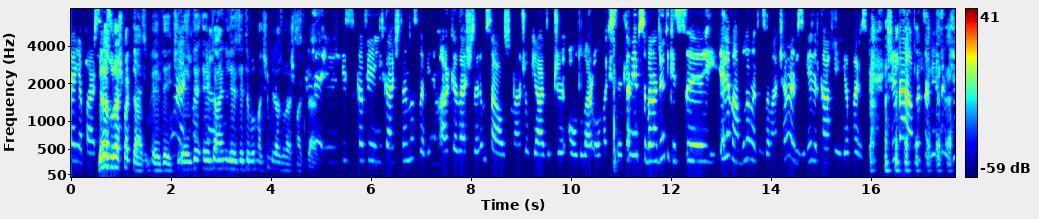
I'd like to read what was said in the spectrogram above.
şey yaparsınız. Biraz uğraşmak lazım evde için. Uğraşmak Evde evde lazım. aynı lezzeti bulmak için biraz uğraşmak Şimdi, lazım. e, biz kafeyi ilk açtığımızda benim arkadaşlarım sağ olsunlar çok yardımcı oldular, olmak istediler. Hepsi bana diyordu ki e, eleman bulamadığın zaman çağır bizi gelir kahveyi yaparız. Şimdi ben anlatamıyorum ki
